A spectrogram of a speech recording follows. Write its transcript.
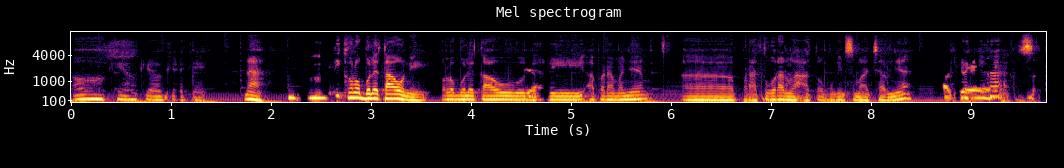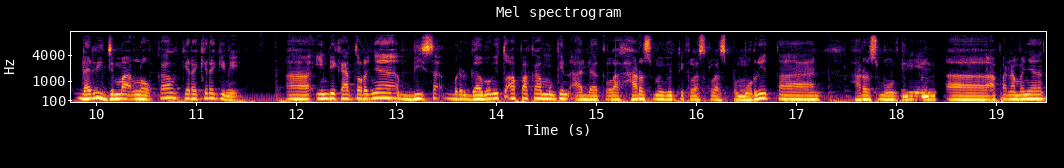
Oke, oke, oke, oke. Nah, Hmm. Jadi kalau boleh tahu nih, kalau boleh tahu Ya. dari apa namanya eh, peraturan lah atau mungkin semacamnya, kira-kira dari jemaat lokal kira-kira gini, eh, indikatornya bisa bergabung itu apakah mungkin ada kelas harus mengikuti kelas-kelas pemuritan, harus mungkin eh, apa namanya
